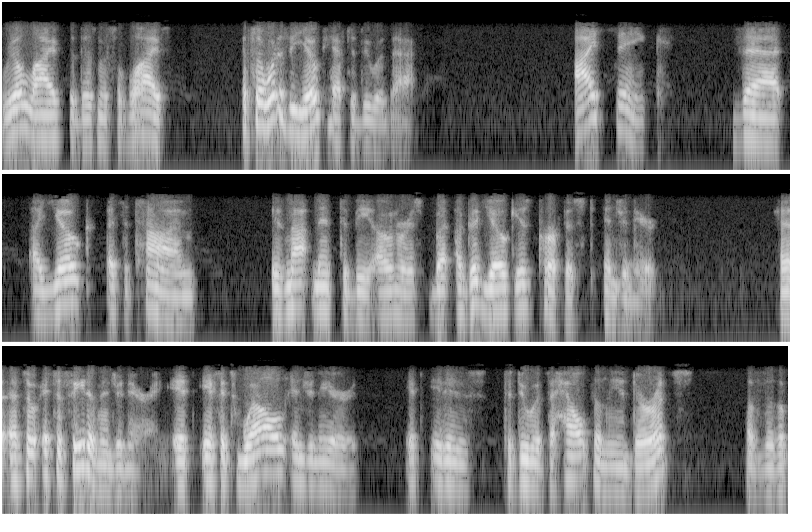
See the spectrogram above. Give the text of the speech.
Real life, the business of life. And so, what does the yoke have to do with that? I think that a yoke at the time is not meant to be onerous, but a good yoke is purposed engineered. And so it's a feat of engineering. It, if it's well engineered, it, it is to do with the health and the endurance of the, the,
